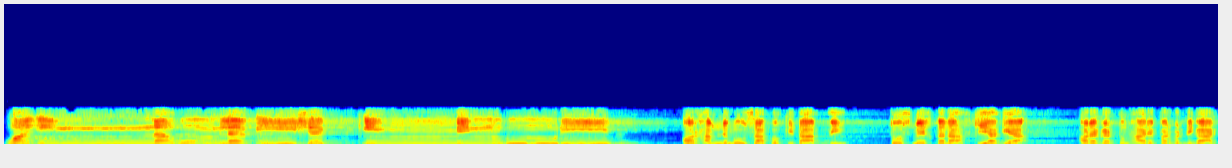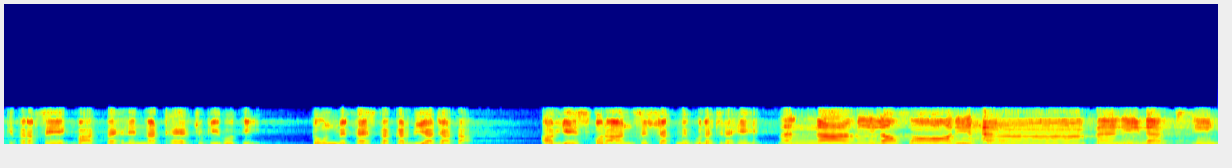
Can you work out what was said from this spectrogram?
وَإِنَّهُمْ لَفِي شَكٍّ مِّنْهُ مُرِيبٍ۔ اور ہم نے موسیٰ کو کتاب دی تو اس میں اختلاف کیا گیا۔ اور اگر تمہارے پروردگار کی طرف سے ایک بات پہلے نہ ٹھہر چکی ہوتی تو ان میں فیصلہ کر دیا جاتا۔ اور یہ اس قرآن سے شک میں الجھ رہے ہیں۔ من عمل صالحا فلنفسه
